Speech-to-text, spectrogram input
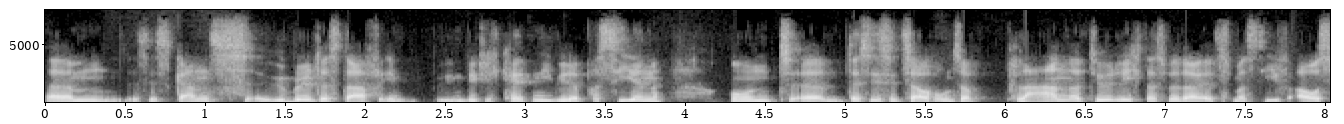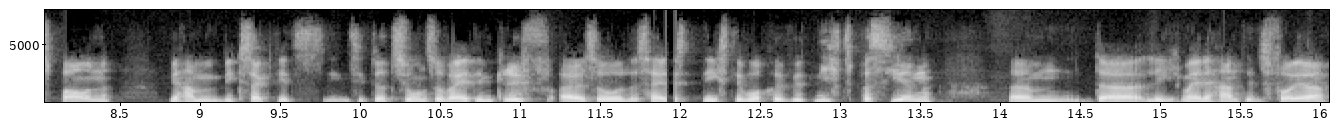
ähm, es ist ganz übel, das darf in, in Wirklichkeit nie wieder passieren. Und äh, das ist jetzt auch unser Plan natürlich, dass wir da jetzt massiv ausbauen. Wir haben, wie gesagt, jetzt die Situation soweit im Griff. Also das heißt, nächste Woche wird nichts passieren. Ähm, da lege ich meine Hand ins Feuer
